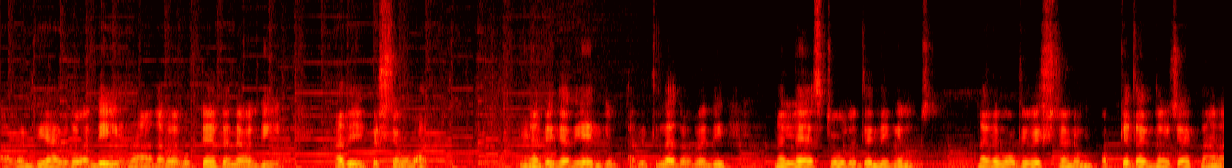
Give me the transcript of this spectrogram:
ആ വണ്ടി ആരുടെ വണ്ടി? അതാണ് നമ്മുടെ കുട്ടികൾക്കെന്റെ വണ്ടി. അത് കൃഷ്ണകുമാർ. നിങ്ങൾക്കൊക്കെ അറിയായിരിക്കും അറിയത്തില്ലാത്തവർക്ക് വേണ്ടി നല്ല സ്റ്റോറി ടെല്ലിങ്ങും നല്ല മോട്ടിവേഷനും ഒക്കെ തരുന്ന ഒരു ചേട്ടനാണ്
